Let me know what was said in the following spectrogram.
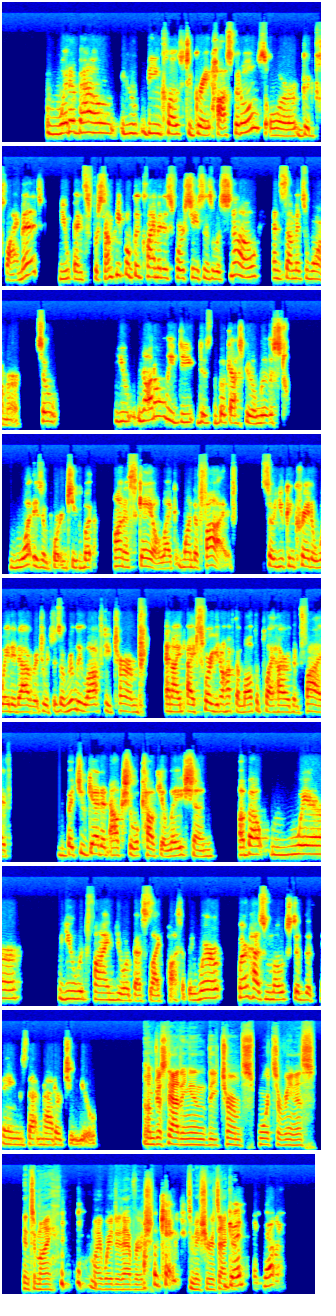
What about being close to great hospitals or good climate? You and for some people, good climate is four seasons with snow, and some it's warmer. So you not only do, does the book ask you to list what is important to you, but on a scale like one to five. So you can create a weighted average, which is a really lofty term. And I, I swear you don't have to multiply higher than five, but you get an actual calculation about where you would find your best life possibly? Where where has most of the things that matter to you? I'm just adding in the term sports arenas into my my weighted average okay. to make sure it's accurate. Good. Yep.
